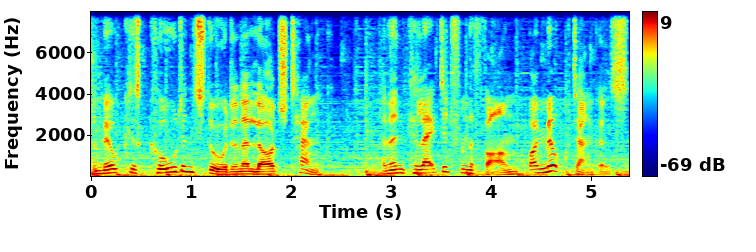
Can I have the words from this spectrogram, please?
The milk is cooled and stored in a large tank, and then collected from the farm by milk tankers.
